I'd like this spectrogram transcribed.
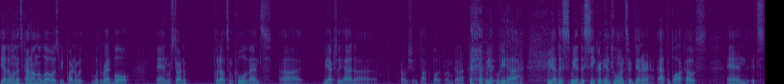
the other one that's kind of on the low is we partner with with Red Bull, and we're starting to put out some cool events. Uh, we actually had. Uh, Probably shouldn't talk about it, but I'm gonna. we we uh, we had this we had the secret influencer dinner at the Blochaus, and it's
